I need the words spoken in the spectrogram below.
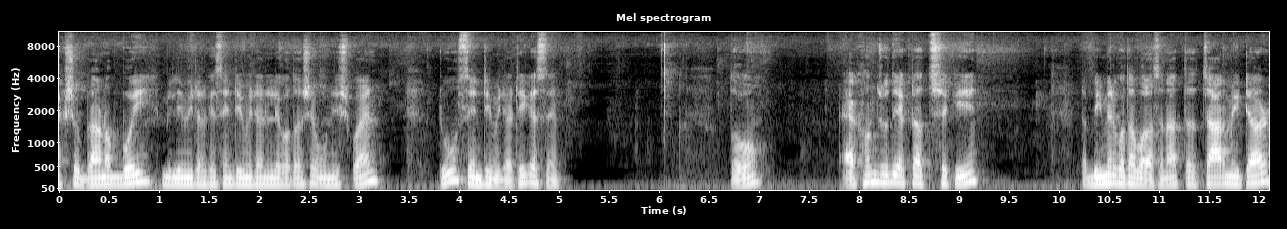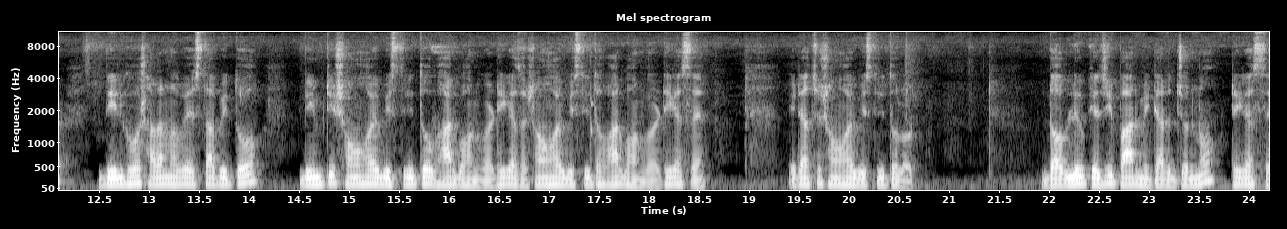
একশো বিরানব্বই মিলিমিটারকে সেন্টিমিটার নিলে কত আসে? উনিশ পয়েন্ট টু সেন্টিমিটার, ঠিক আছে? তো এখন যদি একটা হচ্ছে কি, একটা বিমের কথা বলা আছে না? চার মিটার দীর্ঘ সাধারণভাবে স্থাপিত বিমটি সমভাবে বিস্তৃত ভার বহন করে, ঠিক আছে? সমভাবে বিস্তৃত ভার বহন করে, ঠিক আছে? এটা হচ্ছে সমভাবে বিস্তৃত লোড। ডব্লিউ কেজি পার মিটারের জন্য, ঠিক আছে?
